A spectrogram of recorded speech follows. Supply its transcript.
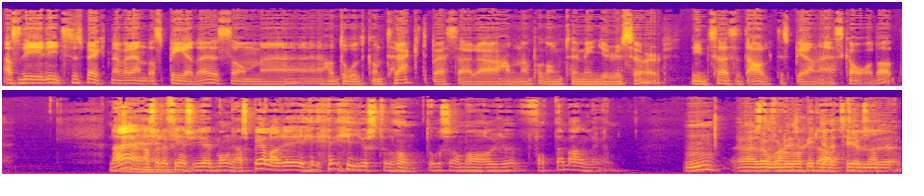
Alltså det är lite suspekt när varenda spelare som uh, har dolt kontrakt börjar så här, uh, hamna på long term injury reserve. Det är inte så att alltid spelarna är skadad. Nej, Nej, alltså det finns ju många spelare i, i just Toronto som har fått den behandlingen. Mm, uh, de har blivit skickade till, till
